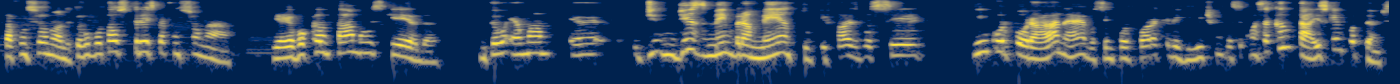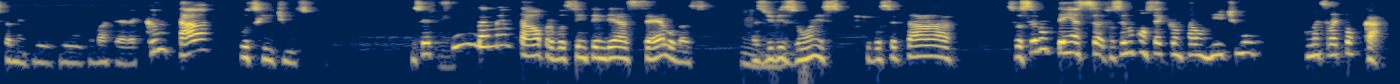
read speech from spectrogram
Está funcionando. Então eu vou botar os três para funcionar. E aí eu vou cantar a mão esquerda. Então é, uma, é um desmembramento que faz você incorporar, né? Você incorpora aquele ritmo, você começa a cantar. Isso que é importante também para o batera, é cantar os ritmos. Isso é fundamental para você entender as células uhum. as divisões que você tá. Se você não tem essa, se você não consegue cantar um ritmo, como é que você vai tocar?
